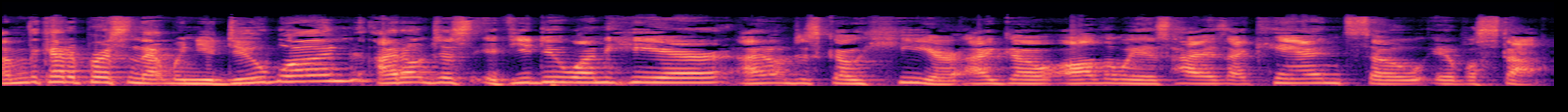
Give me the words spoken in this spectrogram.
I'm the kind of person that when you do one, I don't just, if you do one here, I don't just go here. I go all the way as high as I can so it will stop.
